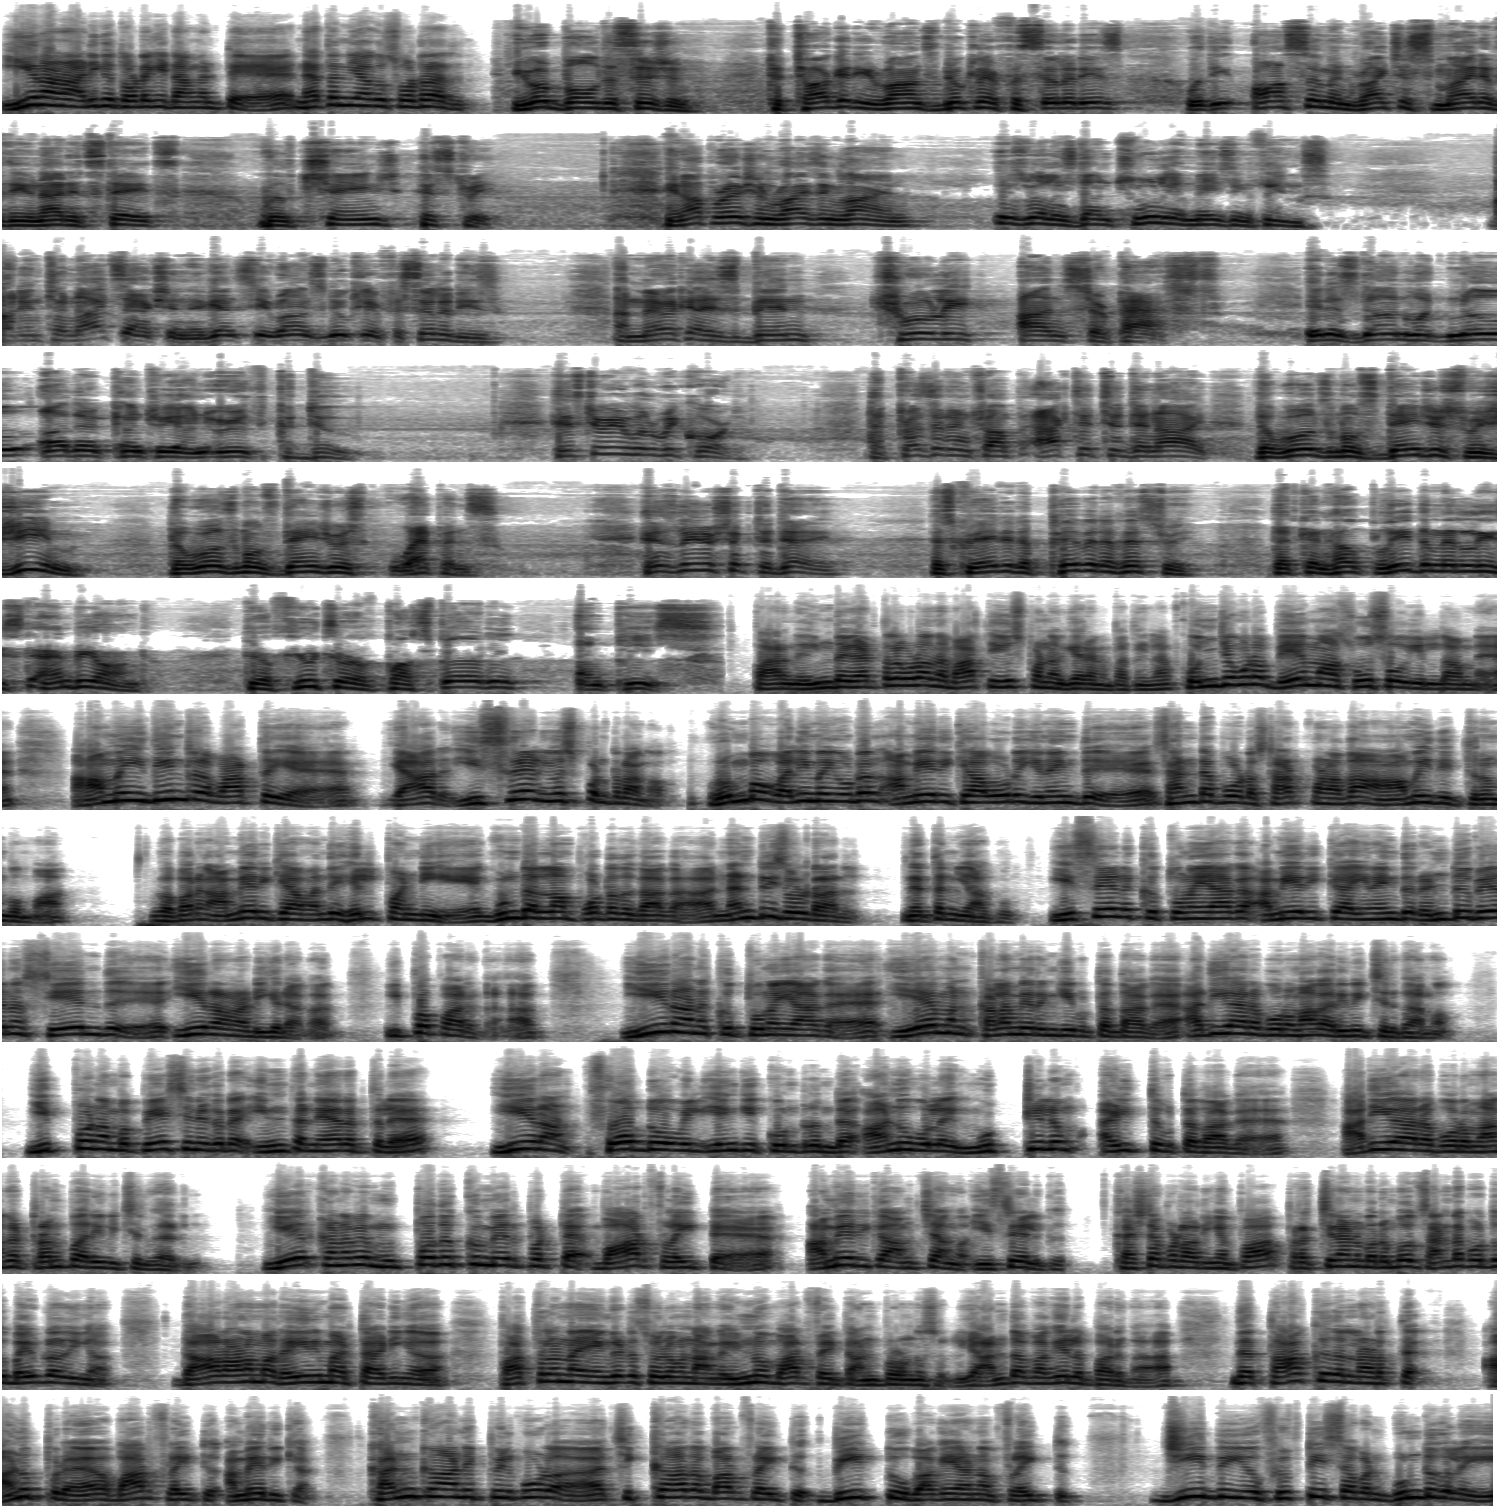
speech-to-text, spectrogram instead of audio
ஈரான் அடிக்க தொடங்கிட்டாங்கன்ட்டு நெத்தன்யாகு சொல்றாரு. Your bold decision to target Iran's nuclear facilities with the awesome and righteous might of the United States will change history. In Operation Rising Lion, Israel has done truly amazing things. But in tonight's action against Iran's nuclear facilities, America has been truly unsurpassed. It has done what no other country on earth could do. History will record that President Trump acted to deny the world's most dangerous regime the world's most dangerous weapons. His leadership today has created a pivot of history that can help lead the Middle East and beyond to a future of prosperity and peace. பாருங்க இந்த இடத்துல கூட அந்த வார்த்தை use பண்ண வைக்கிறாங்க பாத்தீங்களா? கொஞ்சம் கூட பேமா சூசோ இல்லாம அமைதின்ற வார்த்தைய யார்? இஸ்ரேல் யூஸ் பண்றாங்க. ரொம்ப வலிமையுடன் அமெரிக்காவோடு இணைந்து சண்டை போட ஸ்டார்ட் பண்ணாதான் அமைதி திரும்புமா? இப்ப பாருங்க அமெரிக்கா வந்து ஹெல்ப் பண்ணி குண்டெல்லாம் போட்டதுக்காக நன்றி சொல்றாரு நெத்தன்யாகு. இஸ்ரேலுக்கு துணையாக அமெரிக்கா இணைந்து ரெண்டு பேரும் சேர்ந்து ஈரான் அடிக்கிறாங்க. இப்ப பாருங்க ஈரானுக்கு துணையாக ஏமன் களமிறங்கி விட்டதாக அதிகாரபூர்வமாக அறிவிச்சிருக்காங்க. இப்போ நம்ம பேசினுக்கிற இந்த நேரத்துல ஈரான் போர்டோவில் இயங்கிக் கொண்டிருந்த அணு உலை முற்றிலும் அழித்து விட்டதாக அதிகாரபூர்வமாக ட்ரம்ப் அறிவிச்சிருக்காரு. ஏற்கனவே முப்பதுக்கும் மேற்பட்ட வார் பிளைட்டை அமெரிக்கா அமிச்சாங்க இஸ்ரேலுக்கு. கஷ்டப்படாதீங்கப்பா. பிரச்சனைன்னு வரும்போது சண்டை போட்டு பயப்படாதீங்க. தாராளமாக தைரியமா அடிங்க. பத்தலன்னா எங்கிட்ட சொல்லுவாங்க நாங்கள் இன்னும் வார் ஃப்ளைட் அனுப்புறோம்னு சொல்லி. அந்த வகையில் பாருங்க இந்த தாக்குதல் நடத்த அனுப்புகிற வார் ஃப்ளைட்டு அமெரிக்கா. கண்காணிப்பில் கூட சிக்காத வார் ஃப்ளைட்டு பி டூ வகையான ஃப்ளைட்டு ஜிபியு ஃபிஃப்டி செவன் குண்டுகளை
